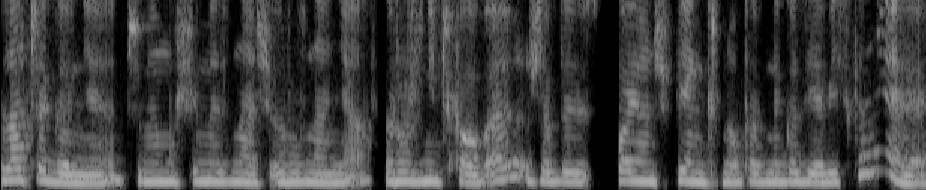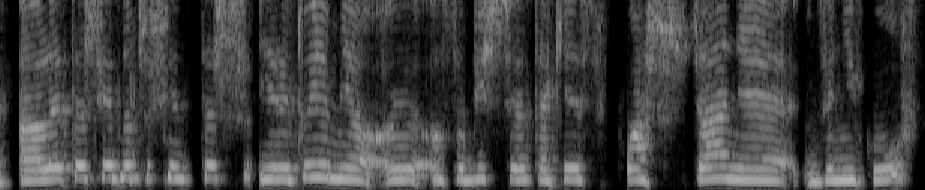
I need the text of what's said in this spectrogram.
Dlaczego nie? Czy my musimy znać równania różniczkowe, żeby pojąć piękno pewnego zjawiska? Nie. Ale też jednocześnie też irytuje mnie osobiście takie spłaszczanie wyników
